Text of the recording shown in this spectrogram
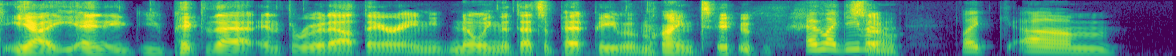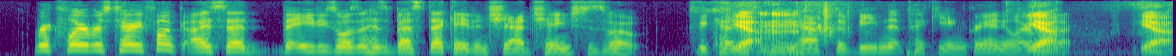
Yeah, and you picked that and threw it out there, and knowing that that's a pet peeve of mine too. And like even So- like um Ric Flair versus Terry Funk, I said the 80s wasn't his best decade, and Chad changed his vote because Yeah. you Mhm. have to be nitpicky and granular Yeah. about it. Yeah,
